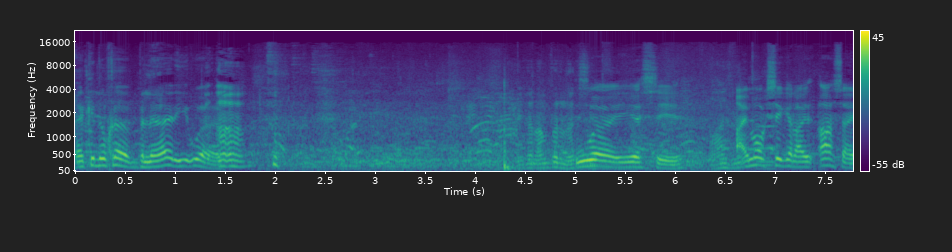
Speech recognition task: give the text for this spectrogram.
ek het nog 'n blur hier oor. kan amper niks O, sien. jessie. Hy maak seker hy as hy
